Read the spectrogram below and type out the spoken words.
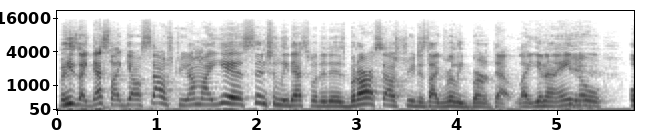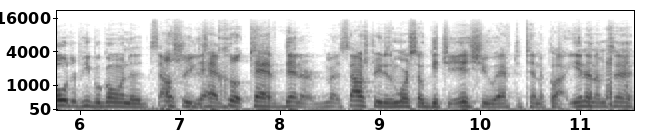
But he's like, that's like y'all South Street. I'm like, yeah, essentially that's what it is. But our South Street is like really burnt out. Like, you know, ain't no older people going to South South Street, Street to have cooked. to have dinner. South Street is more so get your issue after 10 o'clock. You know what I'm saying?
